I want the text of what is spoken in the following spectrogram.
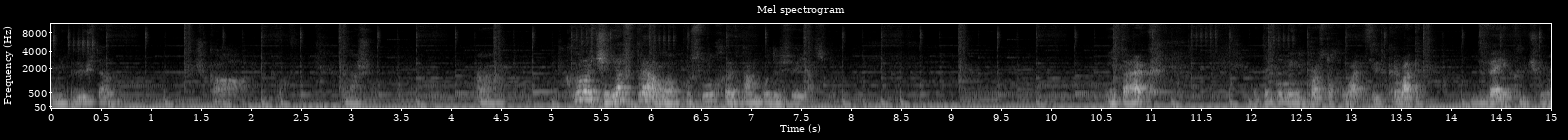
Мені ключ дав. Шкаф. Наш. Ага. Коротше, я вправо послухаю, там буде все ясно. І так. Типу мені просто ховатися, відкривати двері ключми.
